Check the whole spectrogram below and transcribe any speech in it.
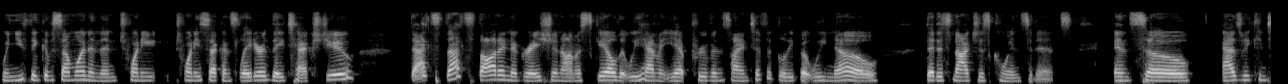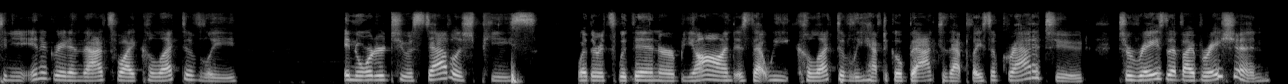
when you think of someone and then 20, 20 seconds later they text you, that's that's thought integration on a scale that we haven't yet proven scientifically, but we know that it's not just coincidence. And so as we continue to integrate, and that's why collectively, in order to establish peace, whether it's within or beyond, is that we collectively have to go back to that place of gratitude to raise that vibration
